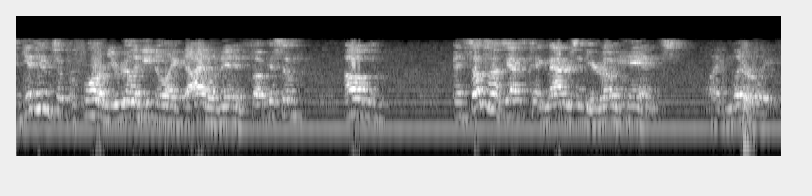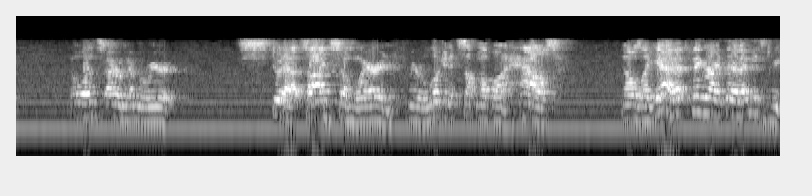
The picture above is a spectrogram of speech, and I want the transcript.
to get him to perform, you really need to like dial him in and focus him. Um, and sometimes you have to take matters into your own hands, like literally. Once I remember we were stood outside somewhere and we were looking at something up on a house, and I was like, "Yeah, that thing right there, that needs to be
